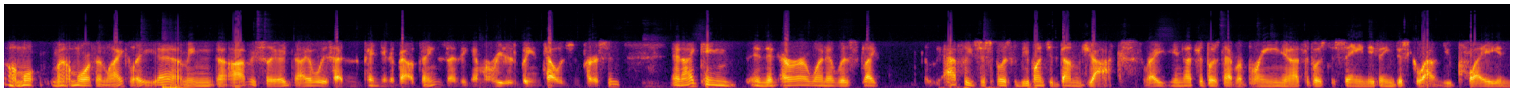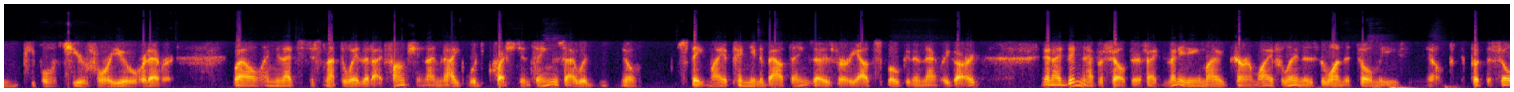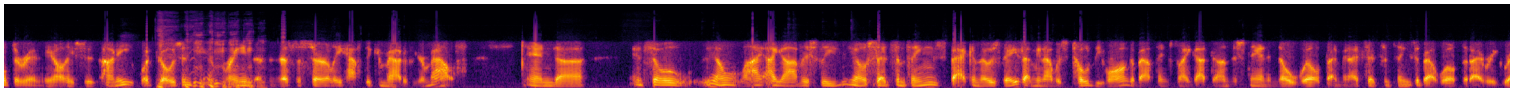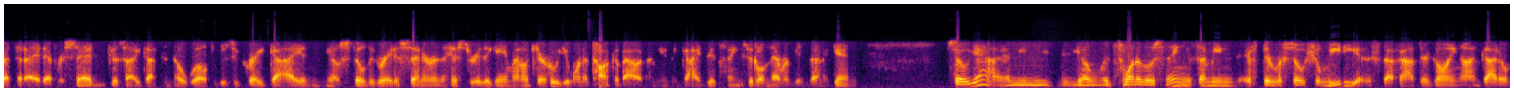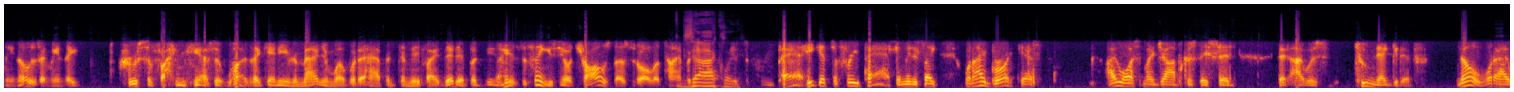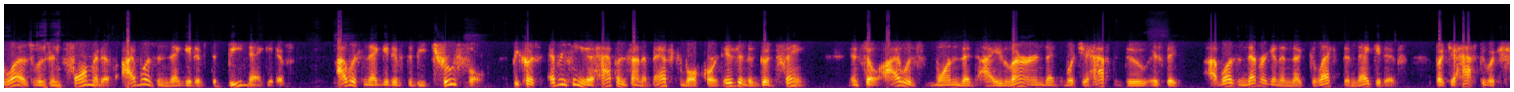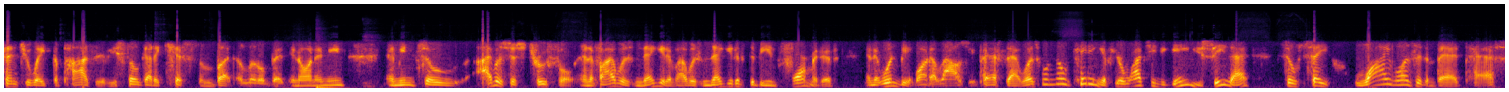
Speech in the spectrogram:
Oh, more, more than likely, yeah. I mean, obviously, I, I always had an opinion about things. I think I'm a reasonably intelligent person, and I came in an era when it was like athletes are supposed to be a bunch of dumb jocks, right? You're not supposed to have a brain. You're not supposed to say anything. Just go out and you play, and people cheer for you or whatever. Well, I mean, that's just not the way that I function. I mean, I would question things. I would, you know, state my opinion about things. I was very outspoken in that regard and I didn't have a filter. In fact, if anything, my current wife Lynn is the one that told me, you know, to put the filter in. You know, he said, "Honey, what goes into your brain doesn't necessarily have to come out of your mouth." And uh, and so, you know, I, I obviously, you know, said some things back in those days. I mean, I was totally wrong about things I got to understand and know Wilt. I mean, I said some things about Wilt that I regret that I had ever said because I got to know Wilt. He was a great guy and, you know, still the greatest center in the history of the game. I don't care who you want to talk about. I mean, the guy did things that'll never get done again so yeah, I mean, you know, it's one of those things. I mean, if there were social media and stuff out there going on, God only knows. I mean, they crucified me as it was. I can't even imagine what would have happened to me if I did it. But you know, here's the thing: is you know, Charles does it all the time. Exactly. Gets a free pass. He gets a free pass. I mean, it's like when I broadcast, I lost my job because they said that I was too negative. No, what I was was informative. I wasn't negative to be negative. I was negative to be truthful because everything that happens on a basketball court isn't a good thing. And so I was one that I learned that what you have to do is that I wasn't never going to neglect the negative, but you have to accentuate the positive. You still got to kiss some butt a little bit. You know what I mean? I mean, so I was just truthful, and if I was negative, I was negative to be informative, and it wouldn't be what a lousy pass that was. Well, no kidding. If you're watching the game, you see that. So say, why was it a bad pass,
